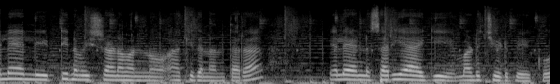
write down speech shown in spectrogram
ಎಲೆಯಲ್ಲಿ ಹಿಟ್ಟಿನ ಮಿಶ್ರಣವನ್ನು ಹಾಕಿದ ನಂತರ ಎಲೆಯನ್ನು ಸರಿಯಾಗಿ ಮಡಚಿಡಬೇಕು.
